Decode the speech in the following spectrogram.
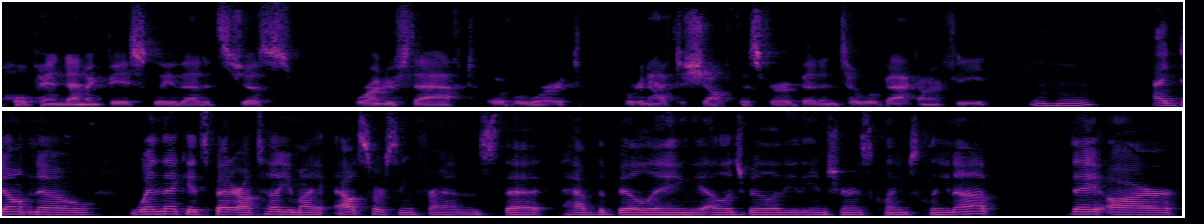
whole pandemic basically that it's just we're understaffed, overworked. We're going to have to shelf this for a bit until we're back on our feet. Mm-hmm. I don't know when that gets better. I'll tell you, my outsourcing friends that have the billing, the eligibility, the insurance claims cleanup, they are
